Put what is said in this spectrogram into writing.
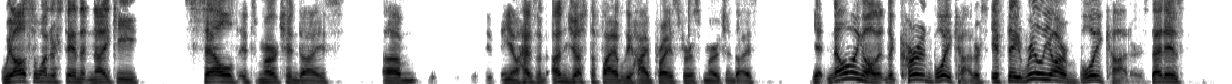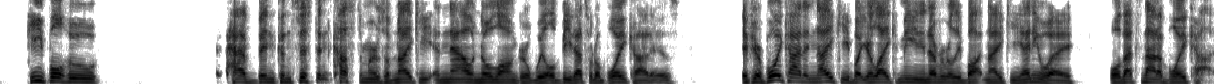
We also understand that Nike sells its merchandise, um, you know, has an unjustifiably high price for its merchandise. Yet, knowing all that, the current boycotters, if they really are boycotters, that is, people who have been consistent customers of Nike and now no longer will be. That's what a boycott is. If you're boycotting Nike, but you're like me and you never really bought Nike anyway, well, that's not a boycott.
